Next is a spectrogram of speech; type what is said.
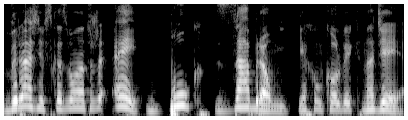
wyraźnie wskazywał na to, że ej, Bóg zabrał mi jakąkolwiek nadzieję.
